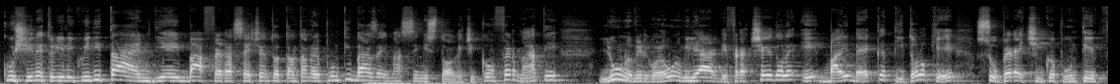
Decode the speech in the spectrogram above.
cuscinetto di liquidità, MDA buffer a 689 punti base ai massimi storici, confermati l'1,1 miliardi fra cedole e buyback, titolo che supera i 5 punti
